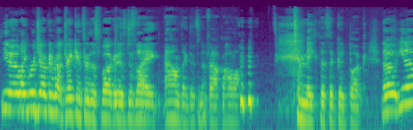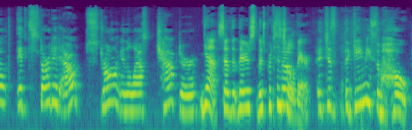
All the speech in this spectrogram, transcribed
you know, like we're joking about drinking through this book, and it's just like I don't think there's enough alcohol to make this a good book. Though you know, it started out strong in the last chapter. Yeah, so th- there's there's potential So- there. It just it gave me some hope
